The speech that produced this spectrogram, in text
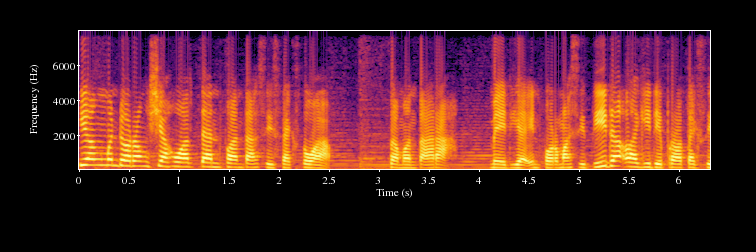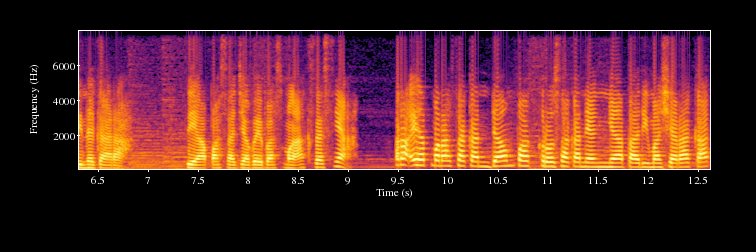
yang mendorong syahwat dan fantasi seksual. Sementara, media informasi tidak lagi diproteksi negara. Siapa saja bebas mengaksesnya. Rakyat merasakan dampak kerusakan yang nyata di masyarakat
